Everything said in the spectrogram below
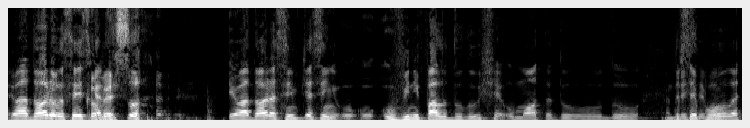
eu adoro vocês, cara. Começou... Eu adoro assim, porque assim, o, o, Vini fala do Lucha, o Mota do, do, do Cebola, Cebola,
